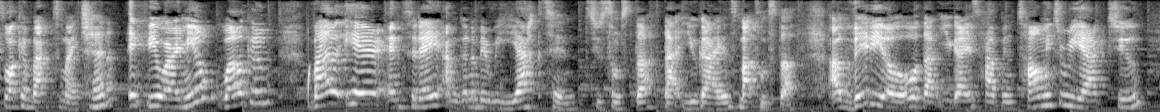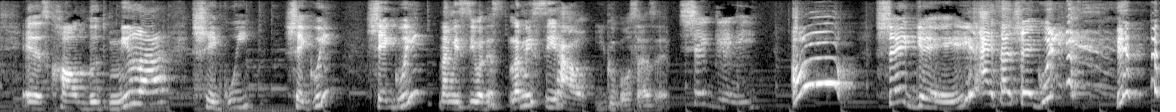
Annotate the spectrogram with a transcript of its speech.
guys welcome back to my channel. If you are new welcome. Violet here and today i'm gonna be reacting to some stuff that you guys not some stuff a video that you guys have been telling me to react to. It is called ludmilla shegui. Shegui? Shegui? Let me see what this let me see how google says it. Cheguei. oh! Shegui? I said shegui?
